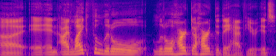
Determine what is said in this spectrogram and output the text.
Uh, and I like the little little heart to heart that they have here. It's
